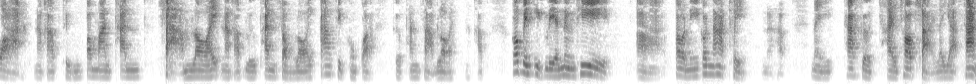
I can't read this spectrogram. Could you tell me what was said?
กว่านะครับ ถึงประมาณพัน สามร้อยนะครับ หรือพันสองร้อยเก้าสิบกว่าเกือบพันสามร้อยนะครับ ก็เป็นอีกเหรียญหนึ่งที่อ่าตอนนี้ก็น่าเทรดนะครับ ในถ้าเกิดใครชอบสายระยะสั้น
